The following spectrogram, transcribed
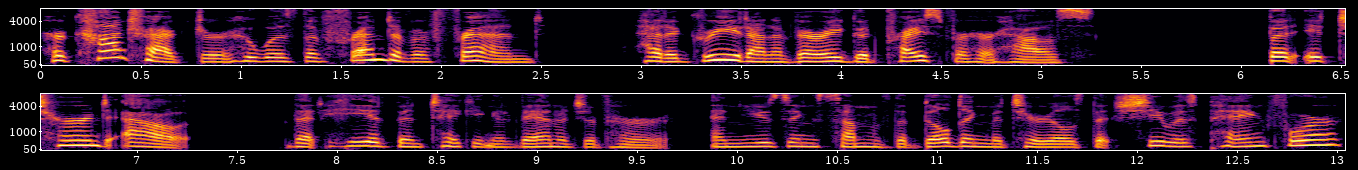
Her contractor, who was the friend of a friend, had agreed on a very good price for her house, but it turned out that he had been taking advantage of her and using some of the building materials that she was paying for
